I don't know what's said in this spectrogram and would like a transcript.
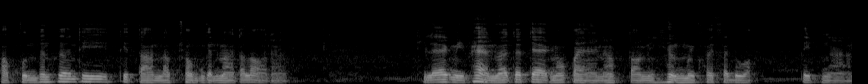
ขอบคุณเพื่อนๆที่ติดตามรับชมกันมาตลอดนะครับ ทีแรกมีแผนว่าจะแจกหม้อแปลงนะครับ ตอนนี้ยังไม่ค่อยสะดวกติดงาน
